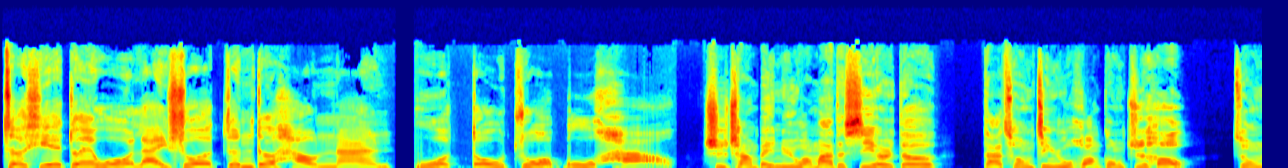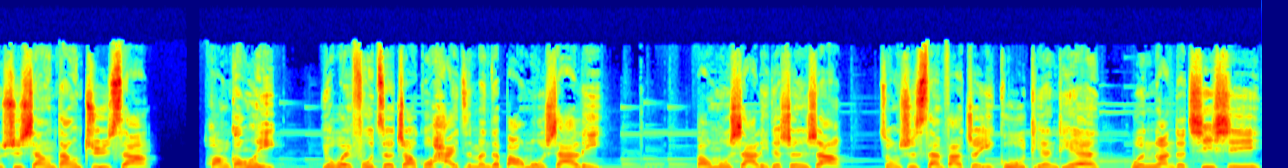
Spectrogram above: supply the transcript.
这些对我来说真的好难，我都做不好。时常被女王骂的希尔德，打从进入皇宫之后，总是相当沮丧。皇宫里有位负责照顾孩子们的保姆莎莉，保姆莎莉的身上总是散发着一股甜甜温暖的气息。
